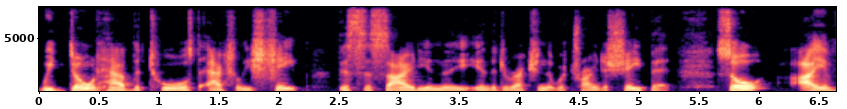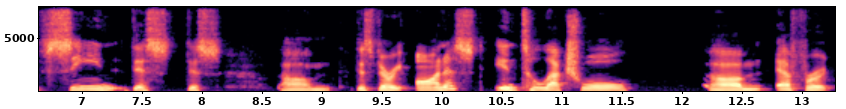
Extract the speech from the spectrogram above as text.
we don't have the tools to actually shape this society in the in the direction that we're trying to shape it. So I've seen this this um, this very honest intellectual um, effort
